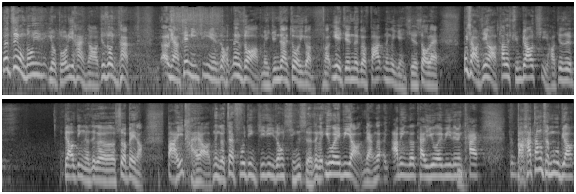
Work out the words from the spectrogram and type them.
那这种东西有多厉害，你知道吗？就是说你看，呃，两千零七年的时候，那个时候啊，美军在做一个啊夜间那个发那个演习的时候嘞，不小心啊，它的寻标器哈就是。标定的这个设备呢，把一台啊那个在附近基地中行驶的这个 UAV 啊，两个阿兵哥开 UAV 那边开，把它当成目标，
